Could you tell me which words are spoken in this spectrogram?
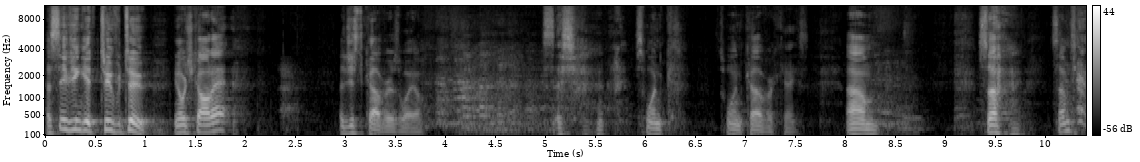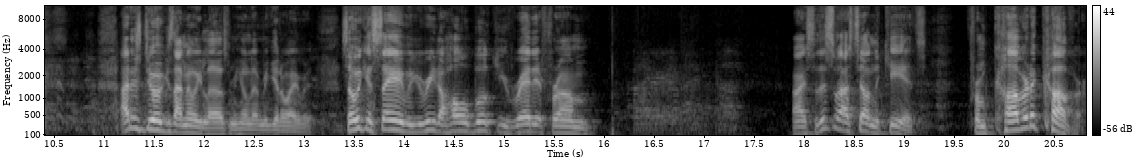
Let's see if you can get two for two. You know what you call that? Just a cover as well. It's, one, it's one cover case. Um, so sometimes I just do it because I know he loves me. He'll let me get away with it. So we can say if you read a whole book, you read it from. All right, so this is what I was telling the kids from cover to cover.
